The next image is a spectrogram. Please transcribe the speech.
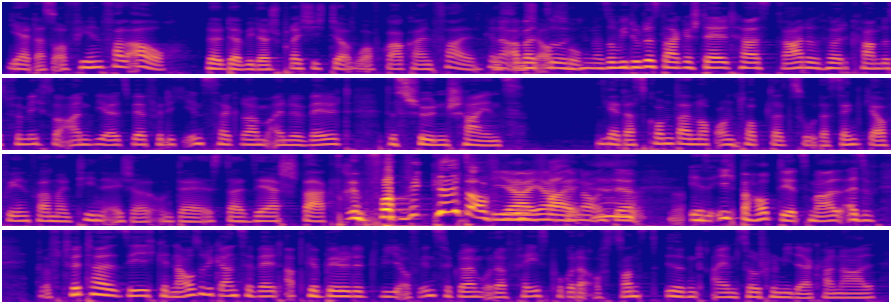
Ja, das auf jeden Fall auch. Da, da widerspreche ich dir auf, auf, gar keinen Fall. Genau, aber so, so. Genau, so, wie du das dargestellt hast, gerade hört, kam das für mich so an, wie als wäre für dich Instagram eine Welt des schönen Scheins. Ja, das kommt dann noch on top dazu. Das denkt ja auf jeden Fall mein Teenager und der ist da sehr stark drin verwickelt auf ja, jeden ja, Fall. Ja, genau. Und der, also ich behaupte jetzt mal, also auf Twitter sehe ich genauso die ganze Welt abgebildet wie auf Instagram oder Facebook oder auf sonst irgendeinem Social Media Kanal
